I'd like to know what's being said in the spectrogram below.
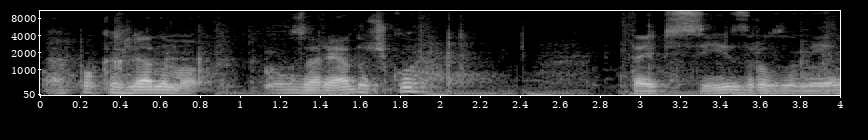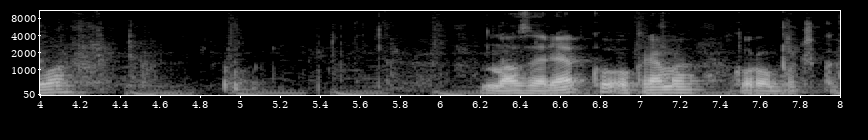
А поки глянемо зарядочку. Type-C, зрозуміло. На зарядку окрема коробочка.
